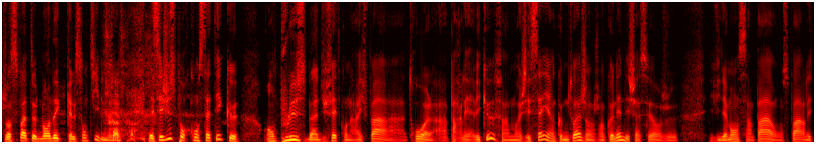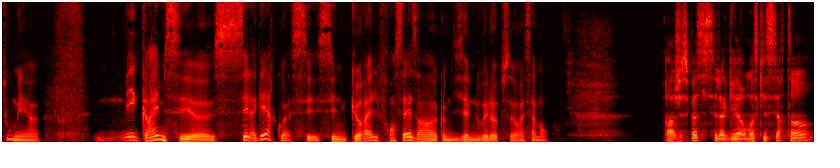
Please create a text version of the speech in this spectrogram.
J'ose pas te demander quels sont-ils, mais, c'est juste pour constater que, en plus bah, du fait qu'on n'arrive pas trop à, parler avec eux, enfin moi j'essaye, hein, comme toi, j'en connais des chasseurs, je, évidemment sympa, on se parle et tout, mais euh, mais quand même c'est euh, c'est la guerre quoi. C'est une querelle française, hein, comme disait le Nouvel Obs récemment. Alors, je sais pas si c'est la guerre. Moi, ce qui est certain,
